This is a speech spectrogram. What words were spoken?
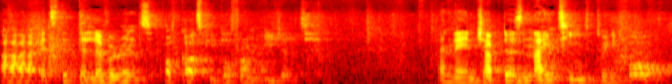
Uh, it's the deliverance of God's people from Egypt. And then chapters 19 to 24.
